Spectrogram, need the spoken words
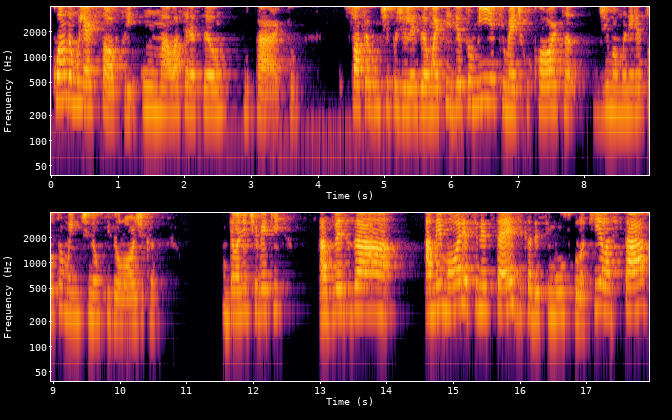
Quando a mulher sofre uma laceração no parto, sofre algum tipo de lesão, a episiotomia, que o médico corta de uma maneira totalmente não fisiológica. Então a gente vê que às vezes a, a memória sinestésica desse músculo aqui, ela está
